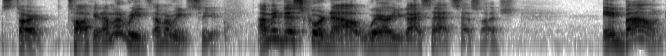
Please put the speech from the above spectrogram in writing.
start talking. I'm gonna read. I'm gonna read it to you. I'm in Discord now. Where are you guys at, Sessuch? Inbound,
